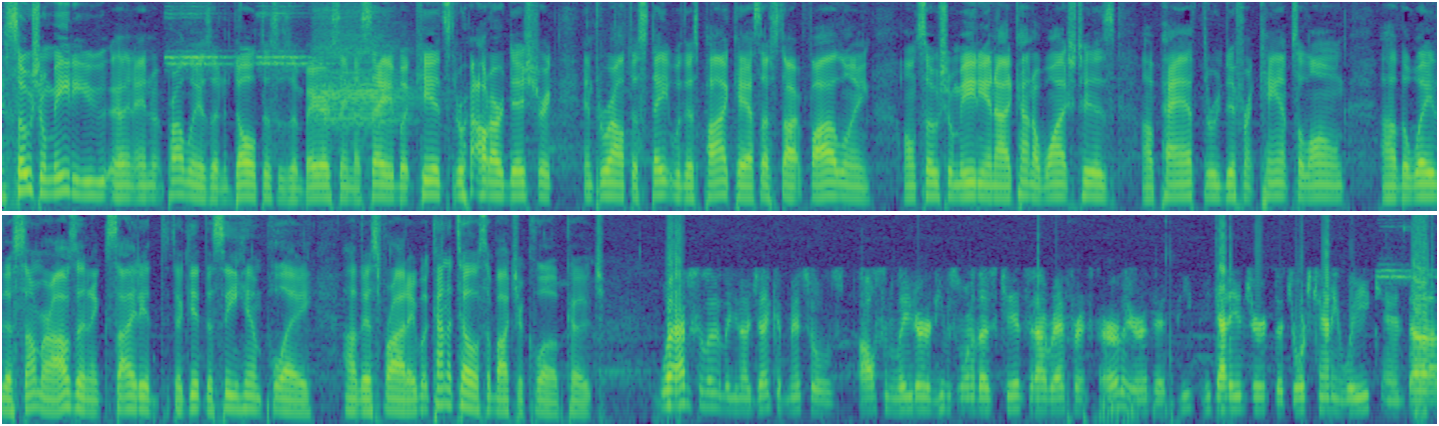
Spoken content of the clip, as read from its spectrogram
social media and, and, probably as an adult this is embarrassing to say but kids throughout our district and throughout the state with this podcast i've started following on social media and i kind of watched his uh, path through different camps along uh, the way this summer i was excited to get to see him play uh, this friday but kind of tell us about your club coach well, absolutely. You know, Jacob Mitchell's awesome leader, and he was one of those kids that I referenced earlier that he, he got injured the George County week, and uh,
